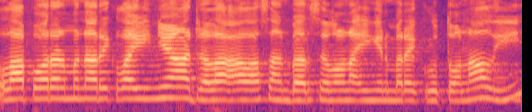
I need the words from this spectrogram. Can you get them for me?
Laporan menarik lainnya adalah alasan Barcelona ingin merekrut Tonali.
